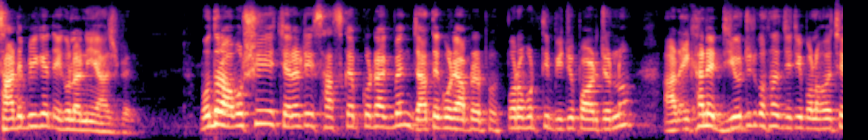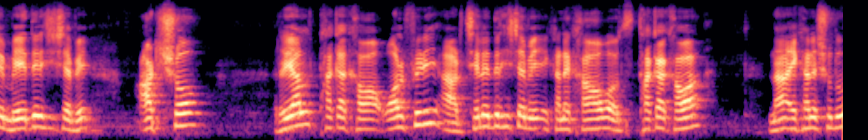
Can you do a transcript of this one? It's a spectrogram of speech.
সার্টিফিকেট এগুলো নিয়ে আসবেন। বন্ধুরা, অবশ্যই চ্যানেলটি সাবস্ক্রাইব করে রাখবেন, যাতে করে আপনার পরবর্তী ভিডিও পাওয়ার জন্য। আর এখানে ডিওটির কথা যেটি বলা হয়েছে, মেয়েদের হিসেবে আটশো রিয়াল থাকা খাওয়া অল ফ্রি আর ছেলেদের হিসেবে এখানে খাওয়া, থাকা খাওয়া না, এখানে শুধু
